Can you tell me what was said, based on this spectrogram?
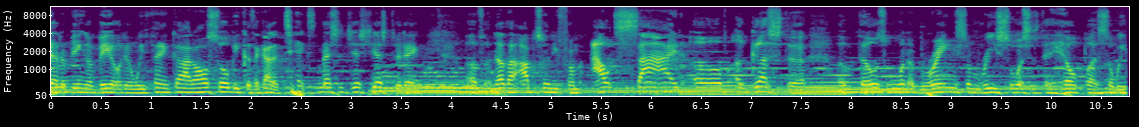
that are being availed. And we thank God also because I got a text message just yesterday of another opportunity from outside of Augusta of those who want to bring some resources to help us. So we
